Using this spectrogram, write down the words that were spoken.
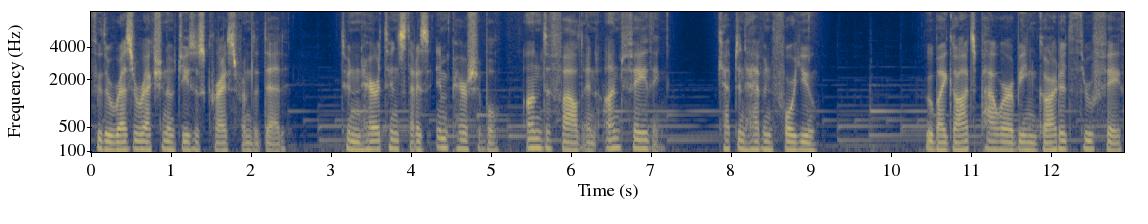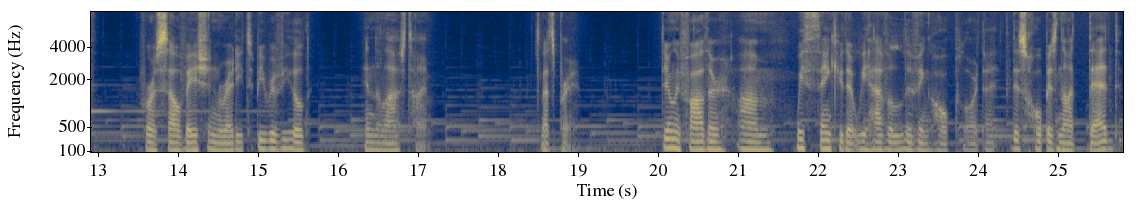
through the resurrection of Jesus Christ from the dead, to an inheritance that is imperishable, undefiled, and unfading, kept in heaven for you, who by God's power are being guarded through faith for a salvation ready to be revealed in the last time. Let's pray. Dear Heavenly Father, um, we thank you that we have a living hope, Lord, that this hope is not dead,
